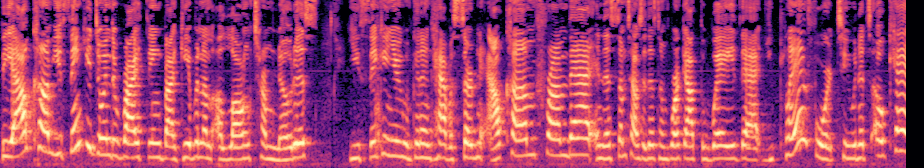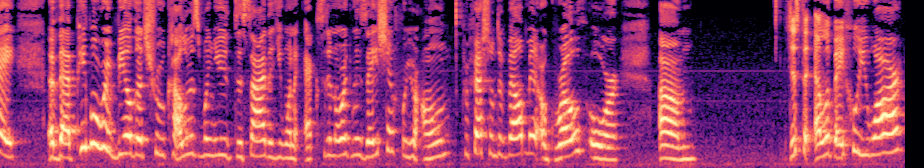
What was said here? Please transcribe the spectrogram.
the outcome you think you're doing the right thing by giving a, a long-term notice. You thinking you're going to have a certain outcome from that and then sometimes it doesn't work out the way that you plan for it to and it's okay that people reveal their true colors when you decide that you want to exit an organization for your own professional development or growth or um, just to elevate who you are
